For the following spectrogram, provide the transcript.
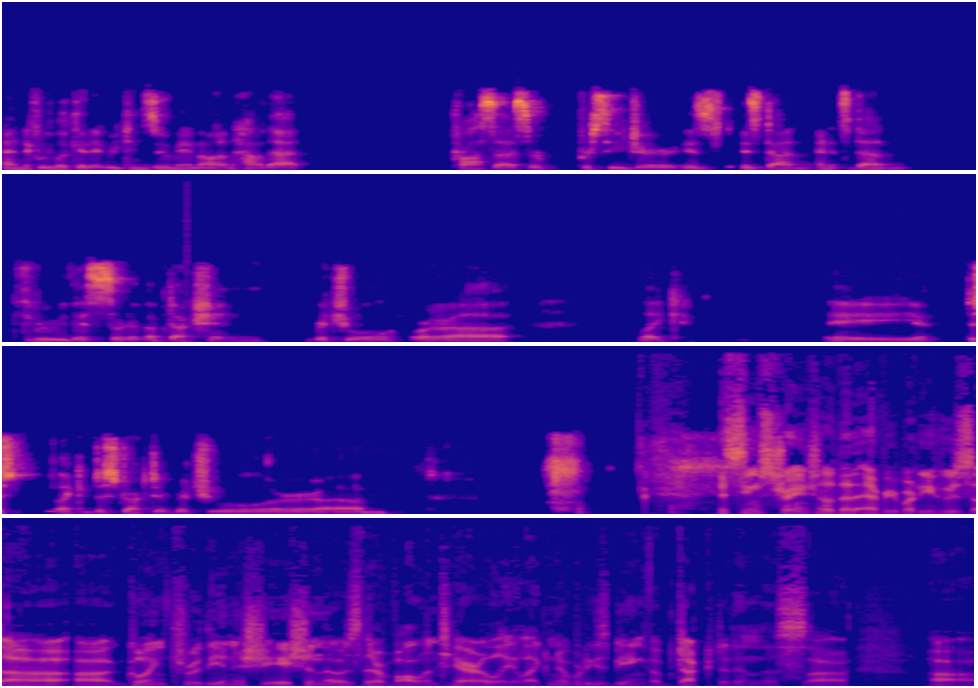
And if we look at it, we can zoom in on how that process or procedure is is done, and it's done through this sort of abduction ritual or uh, like a like a destructive ritual or um, it seems strange though that everybody who's uh, uh, going through the initiation though is there voluntarily. Like nobody's being abducted in this uh, uh,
